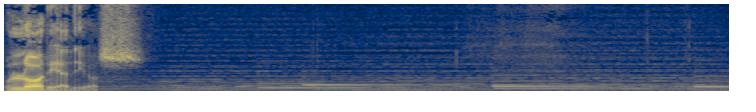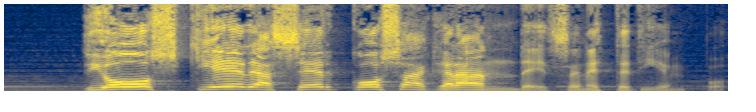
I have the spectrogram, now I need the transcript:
Gloria a Dios. Dios quiere hacer cosas grandes en este tiempo.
